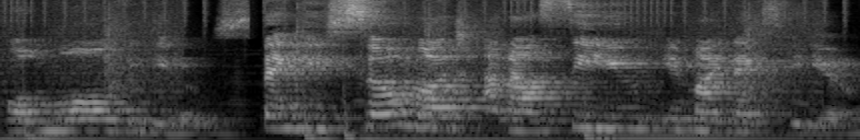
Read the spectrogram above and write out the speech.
for more videos. Thank you so much and I'll see you in my next video.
